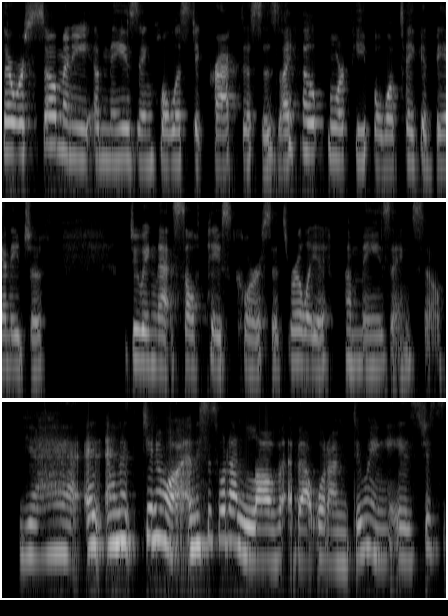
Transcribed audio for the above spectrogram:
there were so many amazing holistic practices. I hope more people will take advantage of doing that self-paced course. It's really amazing. So yeah, and, and do you know what? And this is what I love about what I'm doing is just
